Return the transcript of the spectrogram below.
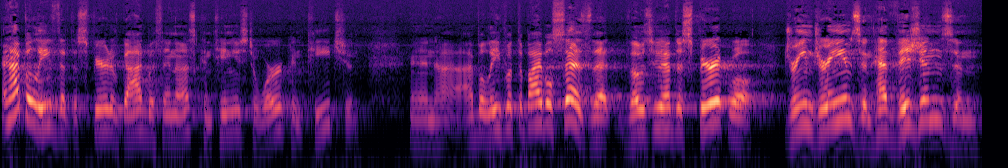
And I believe that the Spirit of God within us continues to work and teach. And, and I believe what the Bible says that those who have the Spirit will dream dreams and have visions and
